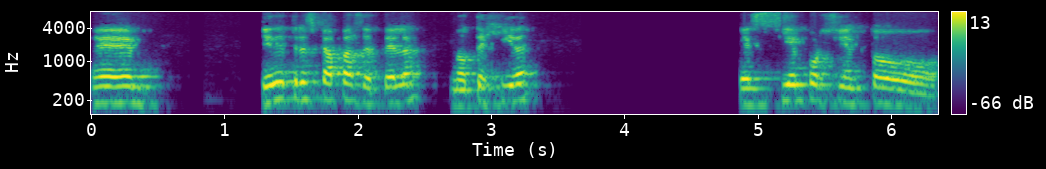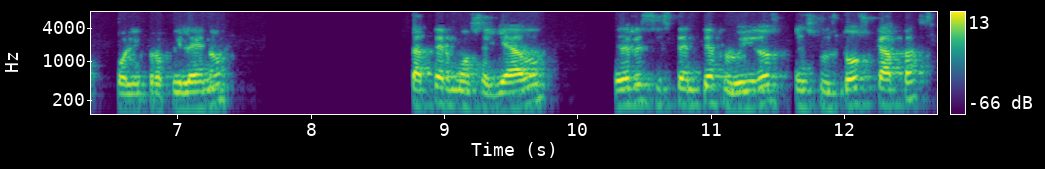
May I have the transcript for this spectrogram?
Eh, tiene tres capas de tela no tejida. Es 100% polipropileno. Está termosellado. Es resistente a fluidos en sus dos capas,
